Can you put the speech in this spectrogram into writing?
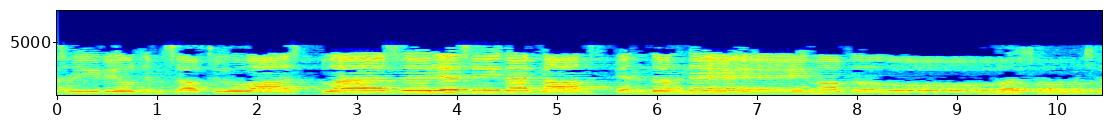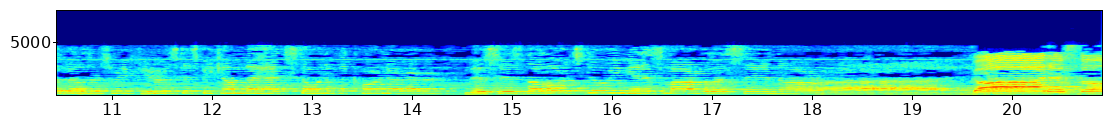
has revealed himself to us. Blessed is he that comes in the name of the Lord. The stone which the builders refused has become the headstone of the corner. This is the Lord's doing, it is marvelous in our eyes. God is the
